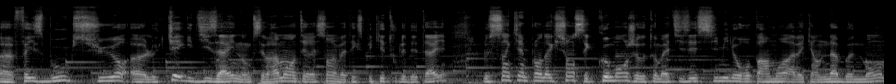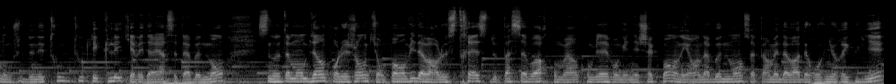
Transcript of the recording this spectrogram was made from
euh, Facebook sur euh, le cake design, donc c'est vraiment intéressant, il va t'expliquer tous les détails. Le cinquième plan d'action c'est comment j'ai automatisé 6000 euros par mois avec un abonnement. Donc je vais donner toutes les clés qu'il y avait derrière cet abonnement. C'est notamment bien pour les gens qui n'ont pas envie d'avoir le stress de pas savoir combien, combien ils vont gagner chaque mois. En ayant un abonnement, ça permet d'avoir des revenus réguliers.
